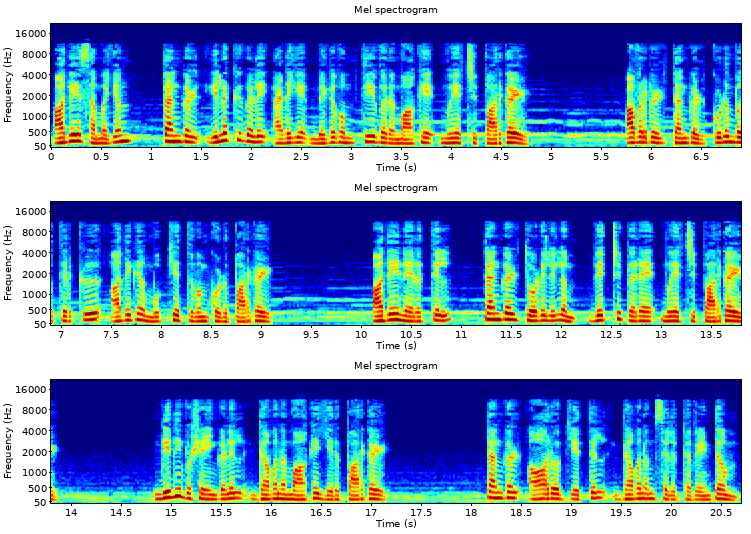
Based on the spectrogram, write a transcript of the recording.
அதே சமயம் தங்கள் இலக்குகளை அடைய மிகவும் தீவிரமாக முயற்சிப்பார்கள். அவர்கள் தங்கள் குடும்பத்திற்கு அதிக முக்கியத்துவம் கொடுப்பார்கள். அதே நேரத்தில் தங்கள் தொழிலிலும் வெற்றி பெற முயற்சிப்பார்கள். நிதி விஷயங்களில் கவனமாக இருப்பார்கள். தங்கள் ஆரோக்கியத்தில் கவனம் செலுத்த வேண்டும்.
